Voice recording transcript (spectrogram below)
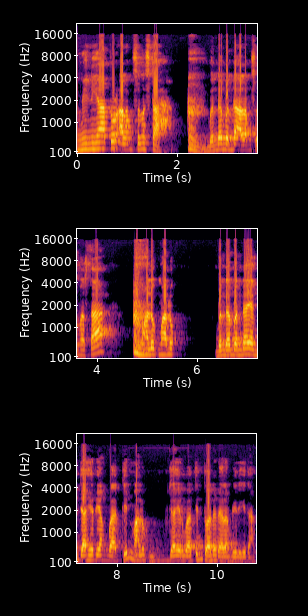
miniatur alam semesta. Benda-benda alam semesta, makhluk-makhluk, benda-benda yang jahir yang batin, makhluk jahir batin itu ada dalam diri kita.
